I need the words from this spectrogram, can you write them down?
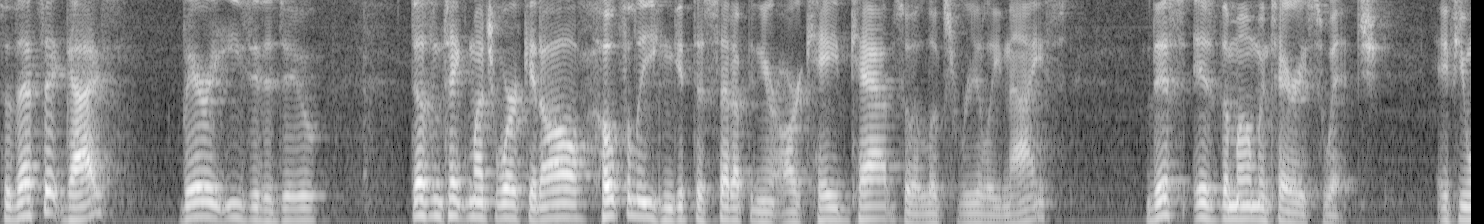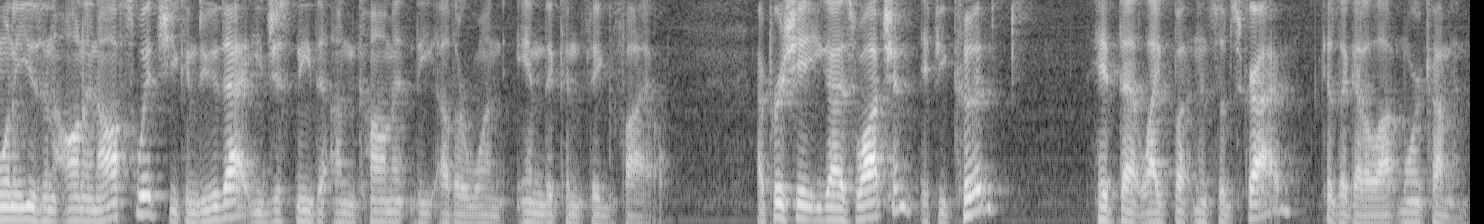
So that's it, guys. Very easy to do. Doesn't take much work at all. Hopefully you can get this set up in your arcade cab so it looks really nice. This is the momentary switch. If you want to use an on and off switch, you can do that. You just need to uncomment the other one in the config file. I appreciate you guys watching. If you could, hit that like button and subscribe because I got a lot more coming.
